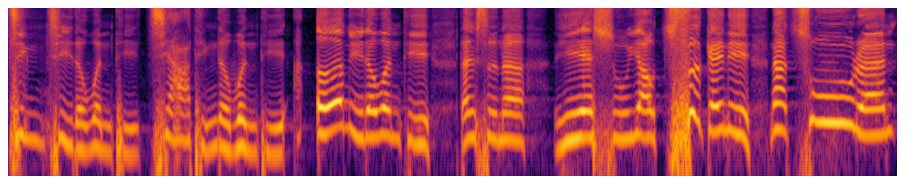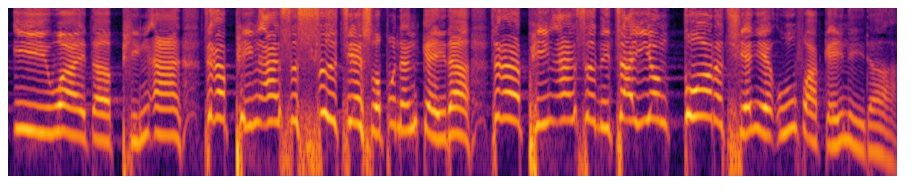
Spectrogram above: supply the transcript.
经济的问题、家庭的问题、儿女的问题，但是呢，耶稣要赐给你那出人意外的平安。这个平安是世界所不能给的，这个平安是你再用多的钱也无法给你的。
